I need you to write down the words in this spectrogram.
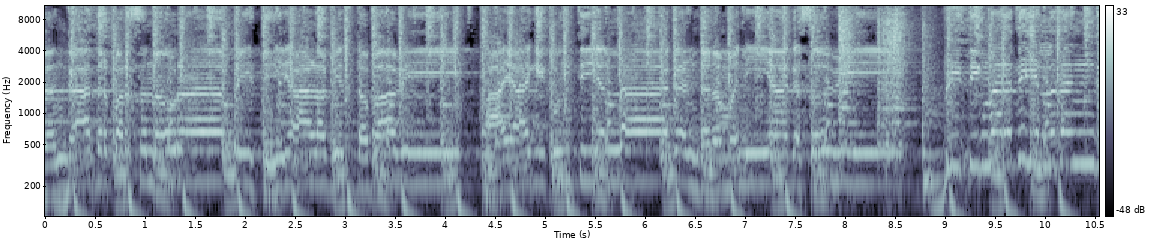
ಗಂಗಾಧರ್ ಪರ್ಸನ್ ಅವರ ಪ್ರೀತಿ ಆಳ ಬಿದ್ದ ಬಾವಿ. ಹಾಯಾಗಿ ಕುಂತಿಯಲ್ಲ ಗಂಡನ ಮನಿಯಾಗ ಸವಿ. ಪ್ರೀತಿ ಮರದಿ ಇಲ್ಲದಂಗ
